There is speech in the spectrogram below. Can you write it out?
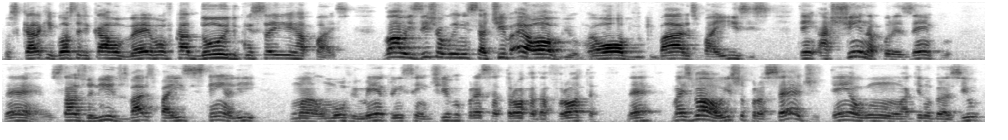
Os caras que gostam de carro velho vão ficar doidos com isso aí, rapaz. Val, existe alguma iniciativa? É óbvio, é óbvio que vários países têm. A China, por exemplo, né, os Estados Unidos, vários países têm ali uma, um movimento, um incentivo para essa troca da frota, né? Mas, Val, isso procede? Tem algum, aqui no Brasil,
